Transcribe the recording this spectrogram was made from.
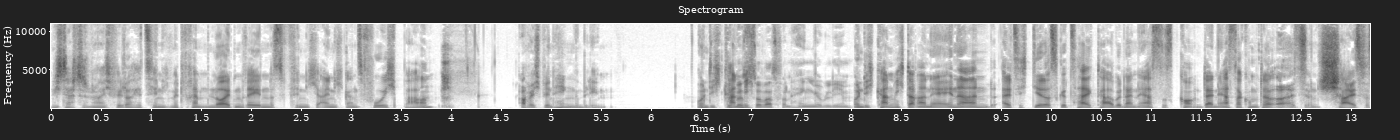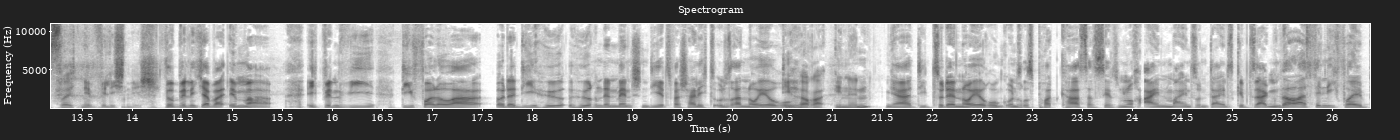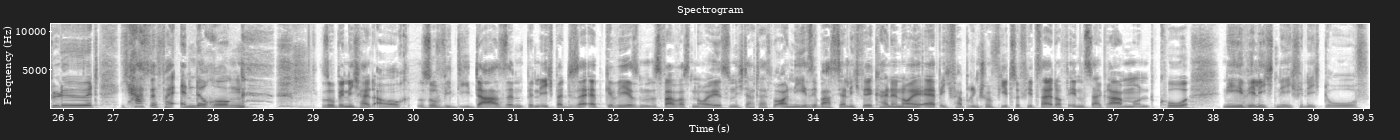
ich dachte nur, ich will doch jetzt hier nicht mit fremden Leuten reden. Das finde ich eigentlich ganz furchtbar. Aber ich bin hängen geblieben. Und ich kann du mich bist sowas von hängen geblieben. und ich kann mich daran erinnern, als ich dir das gezeigt habe, dein erstes Kom dein erster Kommentar, oh, so ein Scheiß, was soll ich, nee, will ich nicht. So bin ich aber immer. Ich bin wie die Follower oder die hö hörenden Menschen, die jetzt wahrscheinlich zu unserer Die Neuerung, HörerInnen, ja, die zu der Neuerung unseres Podcasts, dass es jetzt nur noch ein Meins und deins gibt, sagen, no, das finde ich voll blöd, ich hasse Veränderungen. So bin ich halt auch. So wie die da sind, bin ich bei dieser App gewesen. Es war was Neues und ich dachte, oh nee, Sebastian, ich will keine neue App. Ich verbringe schon viel zu viel Zeit auf Instagram und Co. Nee, will ich nicht, finde ich doof.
